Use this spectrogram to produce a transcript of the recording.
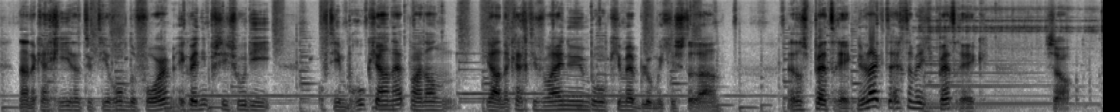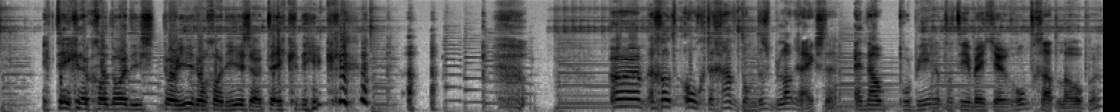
Nou, dan krijg je hier natuurlijk die ronde vorm. Ik weet niet precies hoe die, of hij een broekje aan hebt, maar dan, ja, dan krijgt hij van mij nu een broekje met bloemetjes eraan. Net als Patrick. Nu lijkt het echt een beetje Patrick. Zo. Ik teken ook gewoon door, die, door hier, door gewoon hier zo teken ik. Ehm, een groot oog, daar gaat het om. Dat is het belangrijkste. En nou proberen dat hij een beetje rond gaat lopen.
